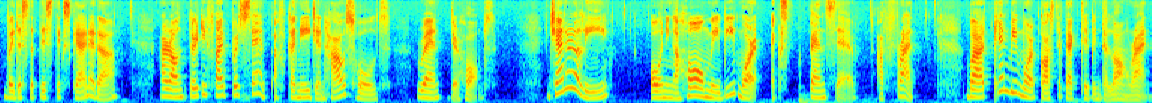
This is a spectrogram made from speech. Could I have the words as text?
by the Statistics Canada, around 35% of Canadian households rent their homes. Generally, owning a home may be more expensive upfront, but can be more cost effective in the long run,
